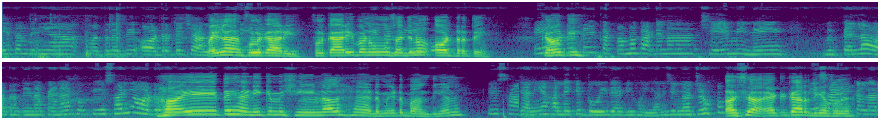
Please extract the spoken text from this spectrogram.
ਇਹ ਤਾਂ ਮੇਰੀਆਂ ਮਤਲਬ ਵੀ ਆਰਡਰ ਤੇ ਚੱਲ ਪਹਿਲਾਂ ਨੇ। ਫੁਲਕਾਰੀ ਫੁਲਕਾਰੀ ਬਣੂ ਸੱਜਣੋ ਆਰਡਰ ਤੇ। ਕਿਉਂਕਿ ਘੱਟੋ ਨਾ ਇਹਨਾਂ ਦਾ 6 ਮਹੀਨੇ ਪਹਿਲਾਂ ਆਰਡਰ ਦੇਣਾ ਪੈਣਾ ਕਿਉਂਕਿ ਇਹ ਸਾਰੀਆਂ ਆਰਡਰ ਹਾਂ ਇਹ ਤੇ ਹੈ ਨਹੀਂ ਕਿ ਮਸ਼ੀਨ ਨਾਲ ਹੈਂਡਮੇਡ ਬਣਦੀਆਂ ਨੇ। ਇਹ ਸਾਰੀਆਂ ਹਲੇ ਕਿ ਦੋ ਹੀ ਰੈਡੀ ਹੋਈਆਂ ਨੇ ਜਿੰਨਾਂ ਚੋਂ। ਅੱਛਾ ਇੱਕ ਘਰ ਦੀਆਂ ਸਾਰੇ ਫੁਲ ਕਲਰ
